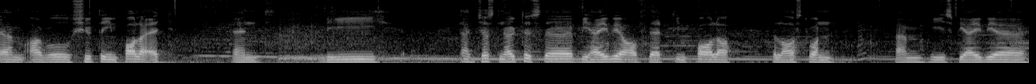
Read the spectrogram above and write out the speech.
um, I will shoot the impala at and the I just noticed the behavior of that impala, the last one, um, his behavior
